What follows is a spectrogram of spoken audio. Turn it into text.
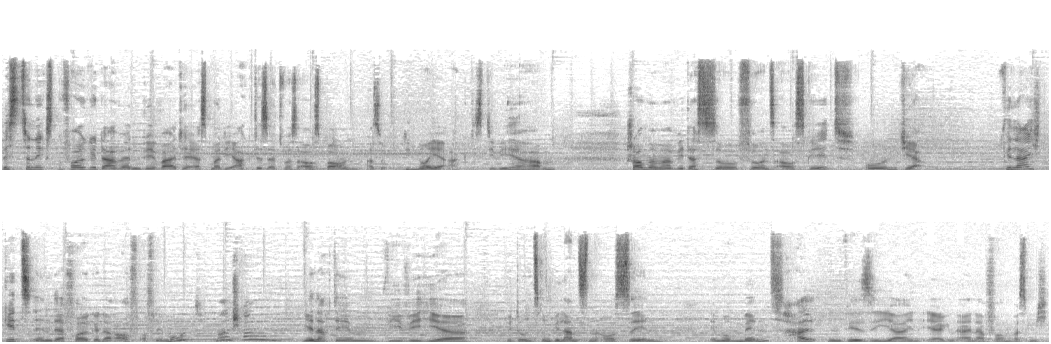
Bis zur nächsten Folge. Da werden wir weiter erstmal die Arktis etwas ausbauen. Also die neue Arktis, die wir hier haben. Schauen wir mal, wie das so für uns ausgeht. Und ja, vielleicht geht's in der Folge darauf auf den Mond. Mal schauen. Je nachdem, wie wir hier mit unseren Bilanzen aussehen. Im Moment halten wir sie ja in irgendeiner Form, was mich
